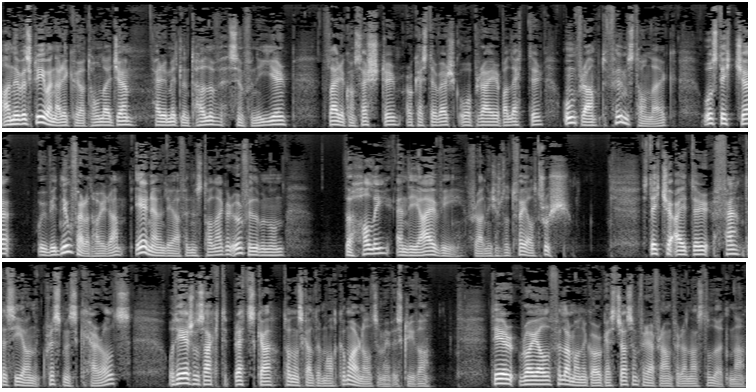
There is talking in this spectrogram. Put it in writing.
Han er beskrivet en erikve av tonleidje, her i middelen tølv symfonier, flere konserter, orkesterversk, opereier, balletter, omframt filmstonleik, og stikkje, og vid nufærd høyra, er nemlig av filmstonleiker ur filmen The Holly and the Ivy fra 1922 trush. Stikkje eiter Fantasy on Christmas Carols, og det er som sagt bretska tonneskalder Malcolm Arnold som er beskrivet til Royal Philharmonic Orchestra som fyrir framfyrir næstu løtene.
